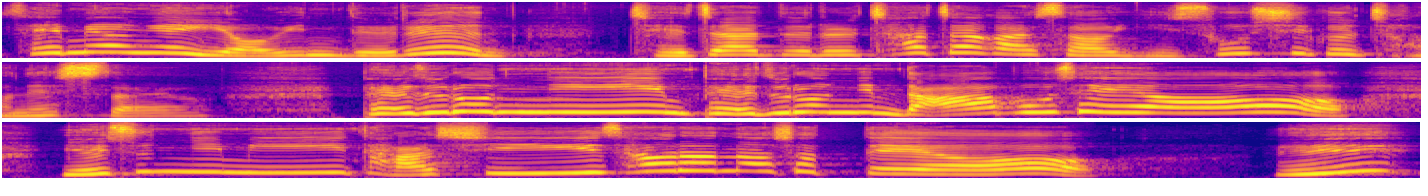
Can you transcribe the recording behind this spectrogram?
세 명의 여인들은 제자들을 찾아가서 이 소식을 전했어요. 베드로님, 베드로님 나와 보세요. 예수님이 다시 살아나셨대요. 에?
